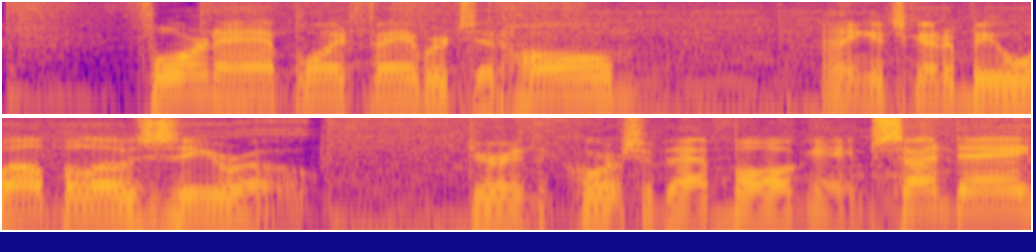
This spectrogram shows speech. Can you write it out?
four and a half point favorites at home. I think it's going to be well below zero during the course of that ball game. Sunday,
